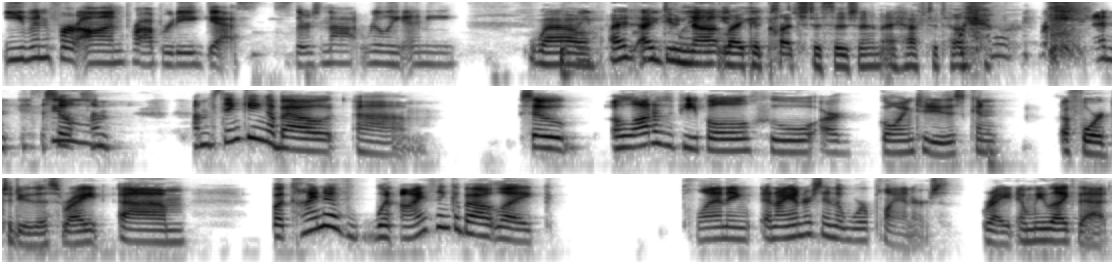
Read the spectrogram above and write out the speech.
even for on property guests. There's not really any Wow. Pre- I, I do not like a clutch decision, I have to tell you. and so I'm I'm thinking about um so a lot of the people who are going to do this can afford to do this, right? Um but kind of when I think about like planning and I understand that we're planners, right? And we like that.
